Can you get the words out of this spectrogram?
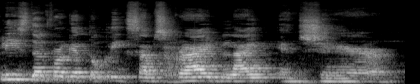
please don't forget to click subscribe, like, and share.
